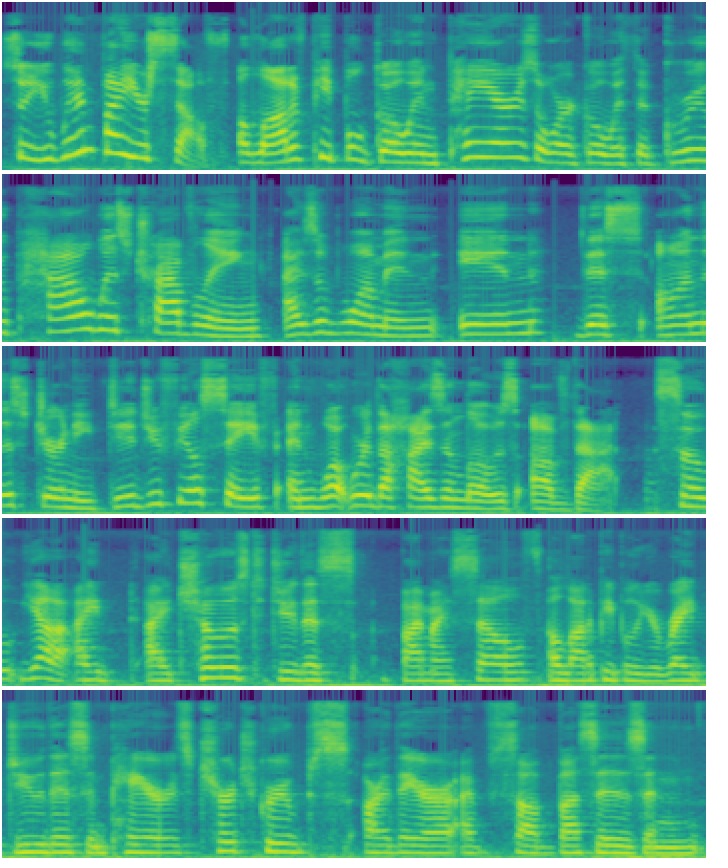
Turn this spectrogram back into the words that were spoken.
So you went by yourself. A lot of people go in pairs or go with a group. How was traveling as a woman in this on this journey? Did you feel safe and what were the highs and lows of that? So yeah, I I chose to do this by myself. A lot of people, you're right, do this in pairs. Church groups are there. I've saw buses and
